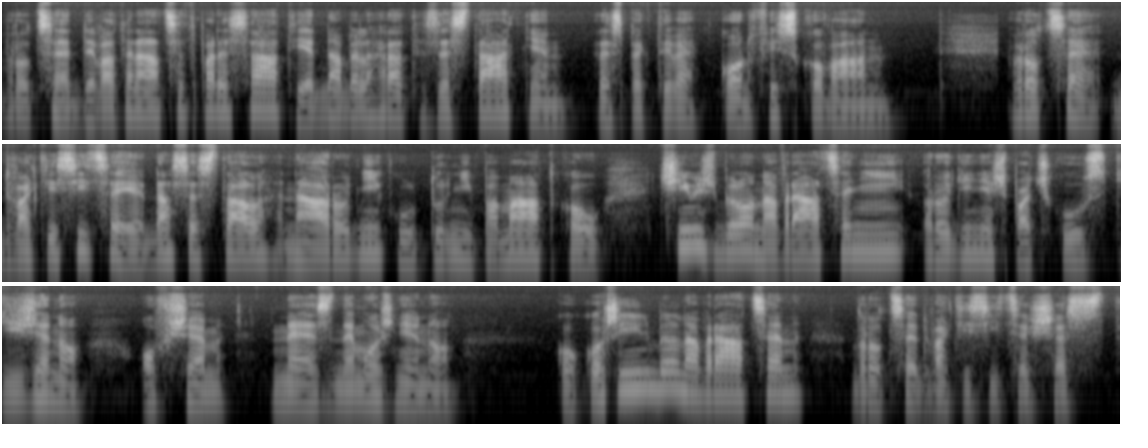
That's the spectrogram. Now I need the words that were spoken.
V roce 1951 byl hrad zestátněn, respektive konfiskován. V roce 2001 se stal národní kulturní památkou, čímž bylo navrácení rodině Špačků stíženo, ovšem ne znemožněno. Kokořín byl navrácen v roce 2006.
